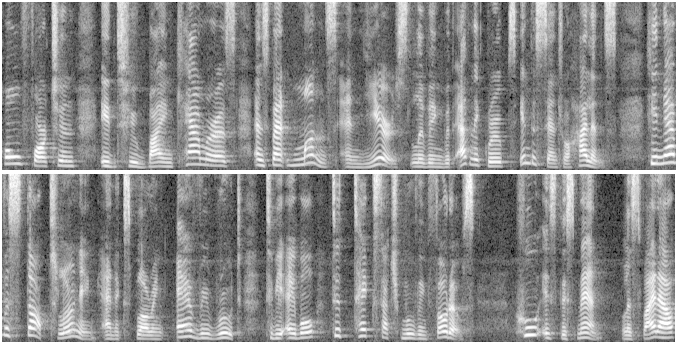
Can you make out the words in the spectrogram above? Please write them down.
whole fortune into buying cameras and spent months and years living with ethnic groups in the Central Highlands. He never stopped learning and exploring every route to be able to take such moving photos. Who is this man? Let's find out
